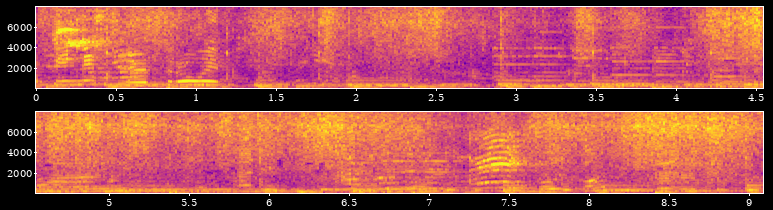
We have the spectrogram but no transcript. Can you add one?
you finish, uh, throw it. So, one, two, three.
